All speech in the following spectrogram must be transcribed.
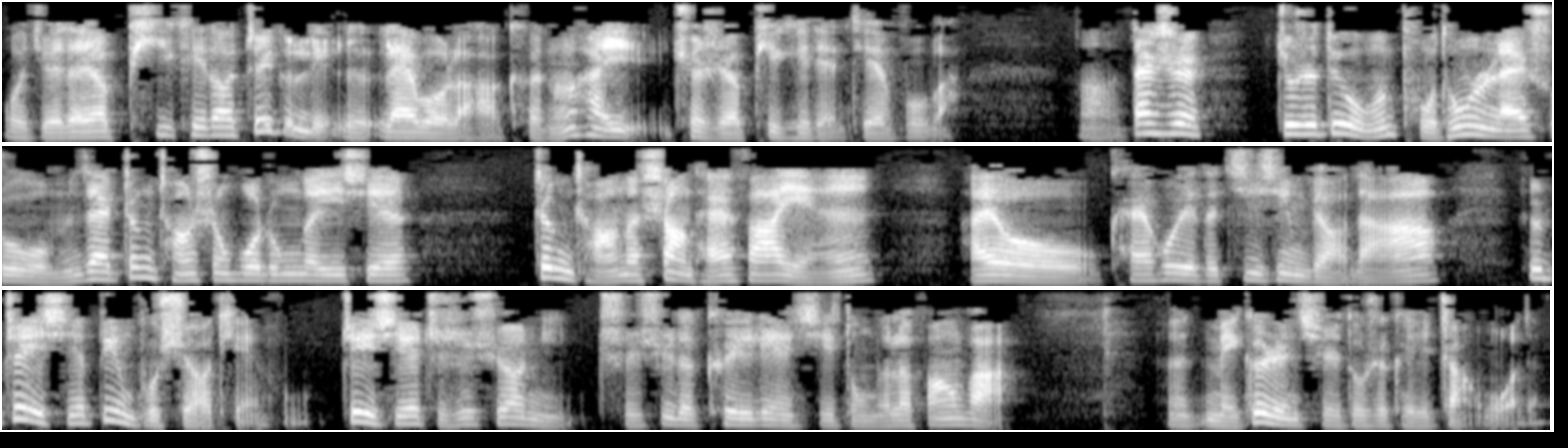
我觉得要 PK 到这个 level 了哈，可能还确实要 PK 点天赋吧啊。但是就是对我们普通人来说，我们在正常生活中的一些正常的上台发言，还有开会的即兴表达，就这些并不需要天赋，这些只是需要你持续的刻意练习，懂得了方法。嗯，每个人其实都是可以掌握的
